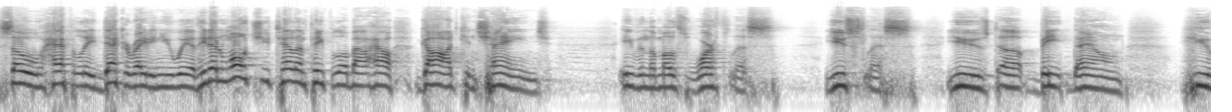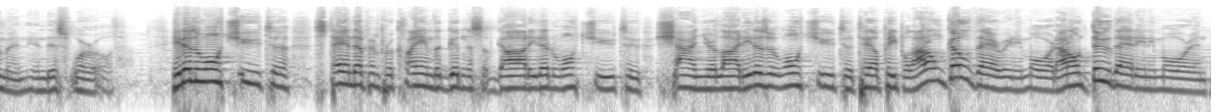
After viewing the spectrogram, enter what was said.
so happily decorating you with. He doesn't want you telling people about how God can change even the most worthless, useless, used up, beat down human in this world. He doesn't want you to stand up and proclaim the goodness of God. He doesn't want you to shine your light. He doesn't want you to tell people, I don't go there anymore and I don't do that anymore. And,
